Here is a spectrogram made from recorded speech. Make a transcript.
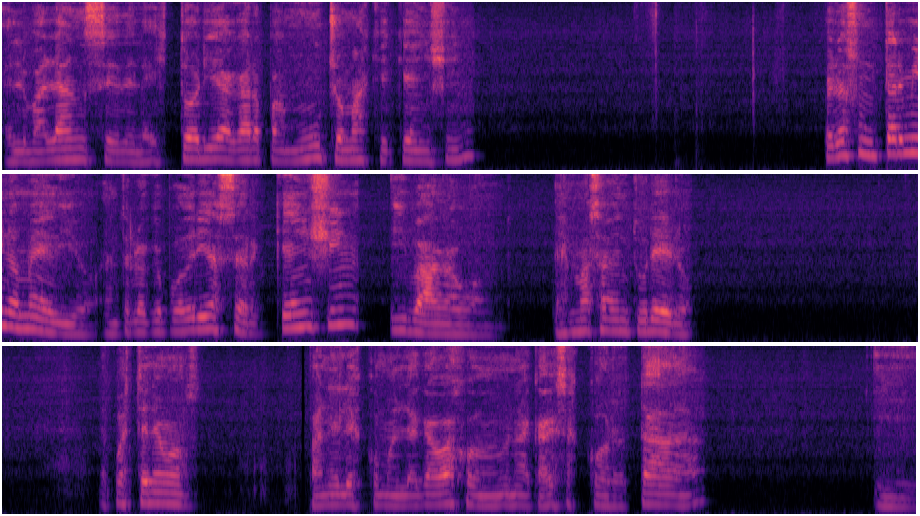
el balance de la historia garpa mucho más que Kenshin. Pero es un término medio entre lo que podría ser Kenshin y Vagabond. Es más aventurero. Después tenemos paneles como el de acá abajo donde una cabeza es cortada y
